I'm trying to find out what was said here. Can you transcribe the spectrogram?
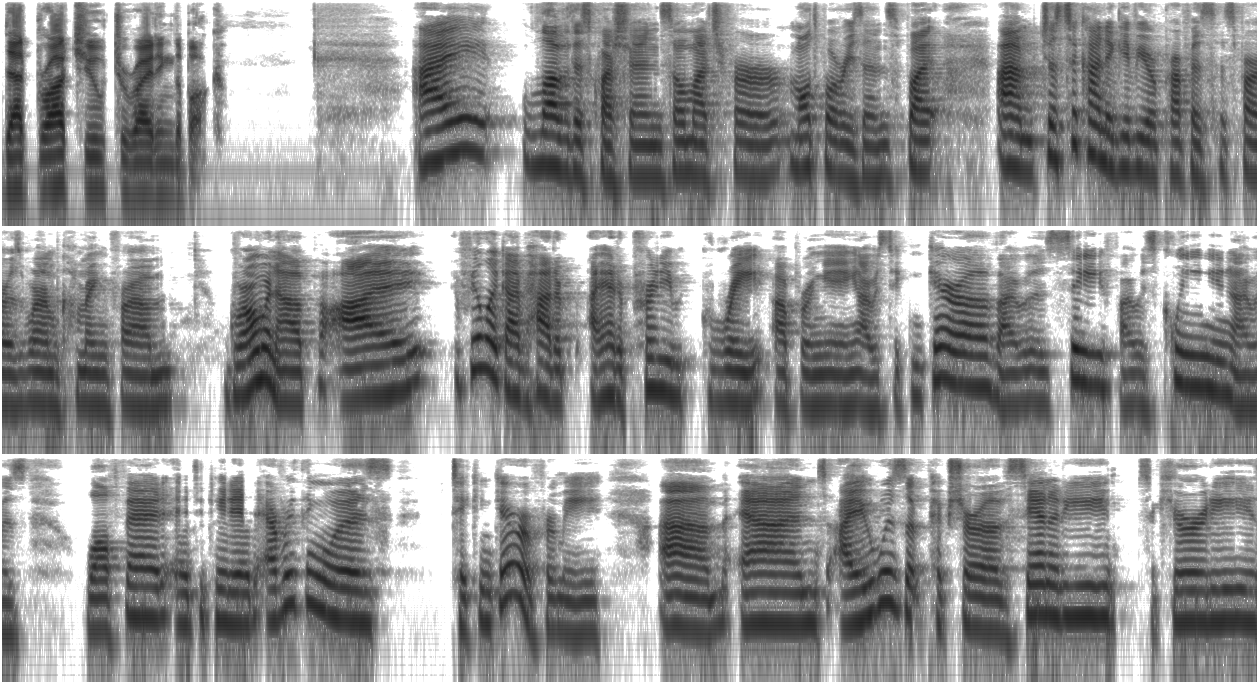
that brought you to writing the book? I love this question so much for multiple reasons, but um, just to kind of give you a preface as far as where I'm coming from, growing up, I feel like I've had a I had a pretty great upbringing. I was taken care of. I was safe. I was clean. I was well fed, educated. Everything was taken care of for me. Um, and I was a picture of sanity, security,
